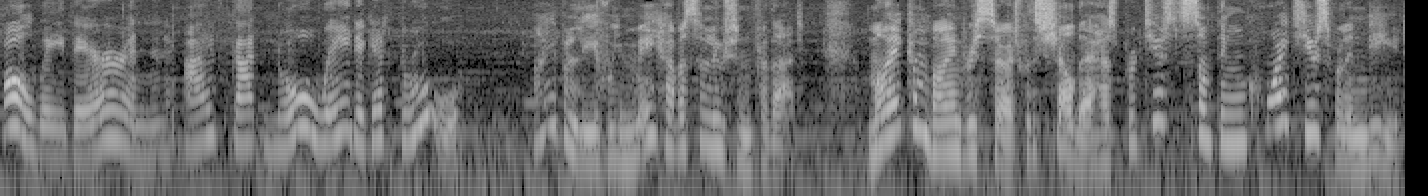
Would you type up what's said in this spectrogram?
hallway there, and I've got no way to get through. I believe we may have a solution for that. My combined research with Shelda has produced something quite useful indeed.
